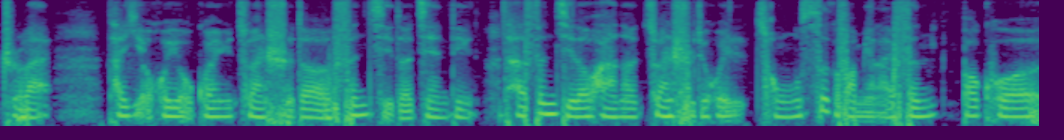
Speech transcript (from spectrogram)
之外，它也会有关于钻石的分级的鉴定。它分级的话呢，钻石就会从四个方面来分，包括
